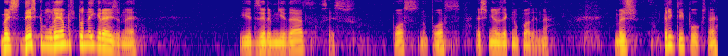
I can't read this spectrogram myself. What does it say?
mas desde que me lembro, estou na igreja, não é? Ia dizer a minha idade, não sei se posso, não posso. As senhoras é que não podem, não é? Mas trinta e poucos, não é?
